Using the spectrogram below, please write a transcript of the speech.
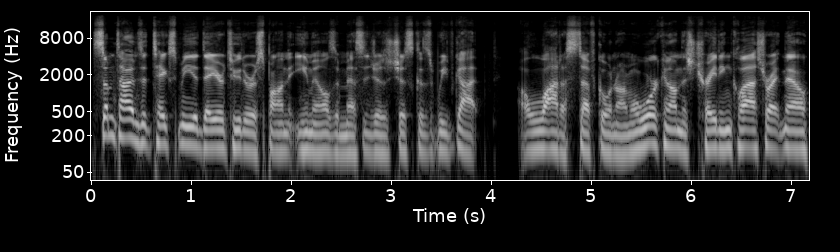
Sometimes it takes me a day or two to respond to emails and messages just because we've got a lot of stuff going on. We're working on this trading class right now,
